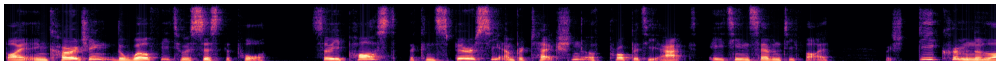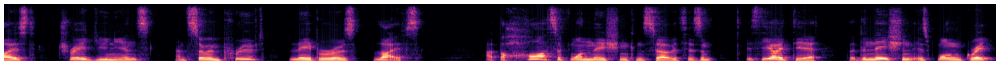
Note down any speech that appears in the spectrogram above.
by encouraging the wealthy to assist the poor. So he passed the Conspiracy and Protection of Property Act 1875 which decriminalized trade unions and so improved laborers' lives. At the heart of One Nation conservatism is the idea that the nation is one great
